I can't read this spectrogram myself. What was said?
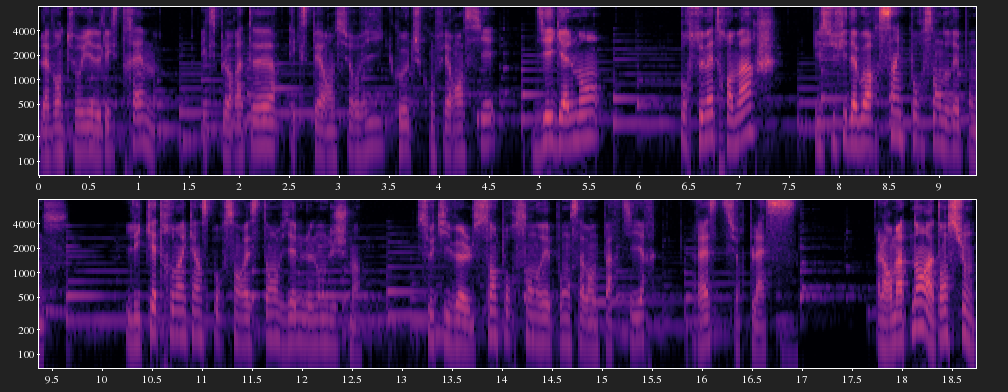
l'aventurier de l'extrême, explorateur, expert en survie, coach, conférencier, dit également Pour se mettre en marche, il suffit d'avoir 5% de réponses. Les 95% restants viennent le long du chemin. Ceux qui veulent 100% de réponses avant de partir restent sur place. Alors maintenant, attention,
